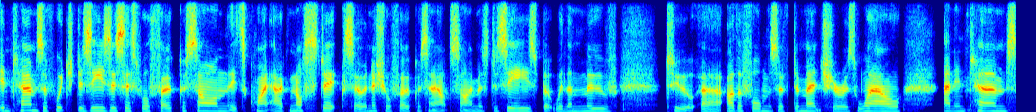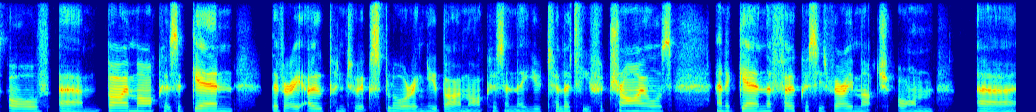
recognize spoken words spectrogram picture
in terms of which diseases this will focus on, it's quite agnostic. So initial focus on Alzheimer's disease, but with a move to uh, other forms of dementia as well. And in terms of um, biomarkers, again, they're very open to exploring new biomarkers and their utility for trials. And again, the focus is very much on uh,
